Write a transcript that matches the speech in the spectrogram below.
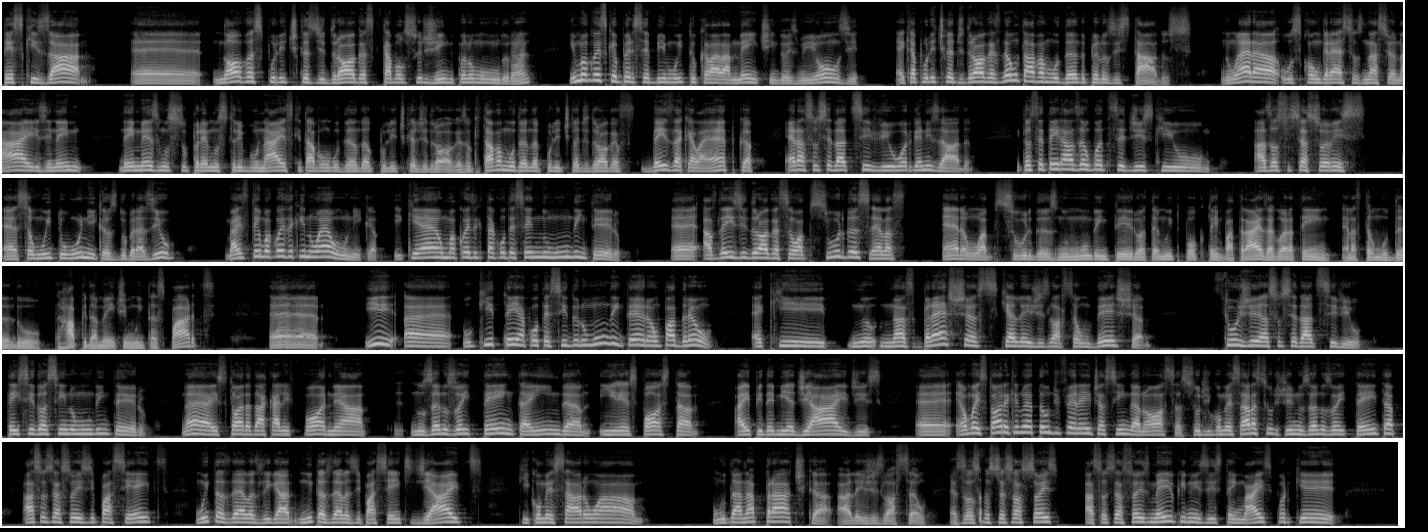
pesquisar é, novas políticas de drogas que estavam surgindo pelo mundo, né? E uma coisa que eu percebi muito claramente em 2011 é que a política de drogas não estava mudando pelos estados. Não era os congressos nacionais e nem, nem mesmo os supremos tribunais que estavam mudando a política de drogas. O que estava mudando a política de drogas desde aquela época era a sociedade civil organizada. Então você tem razão quando você diz que o, as associações é, são muito únicas do Brasil, mas tem uma coisa que não é única e que é uma coisa que está acontecendo no mundo inteiro. É, as leis de drogas são absurdas, elas eram absurdas no mundo inteiro até muito pouco tempo atrás, agora tem, elas estão mudando rapidamente em muitas partes. É, e é, o que tem acontecido no mundo inteiro é um padrão, é que no, nas brechas que a legislação deixa, surge a sociedade civil. Tem sido assim no mundo inteiro. Né? A história da Califórnia, nos anos 80 ainda, em resposta à epidemia de AIDS, é, é uma história que não é tão diferente assim da nossa. Surge, começaram a surgir nos anos 80 associações de pacientes, muitas delas ligadas, muitas delas de pacientes de AIDS, que começaram a mudar na prática a legislação. Essas associações, associações meio que não existem mais porque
